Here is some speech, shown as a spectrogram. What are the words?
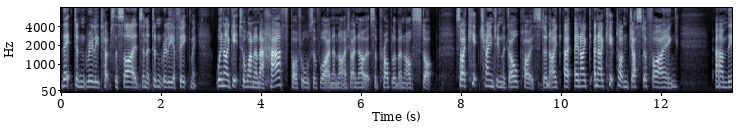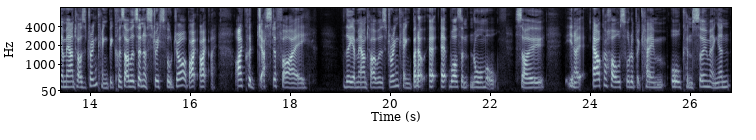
that didn't really touch the sides and it didn't really affect me. When I get to one and a half bottles of wine a night, I know it's a problem and I'll stop. So I kept changing the goalpost, and I, I and I and I kept on justifying um, the amount I was drinking because I was in a stressful job. I I, I could justify the amount I was drinking, but it, it, it wasn't normal. So you know, alcohol sort of became all consuming, and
